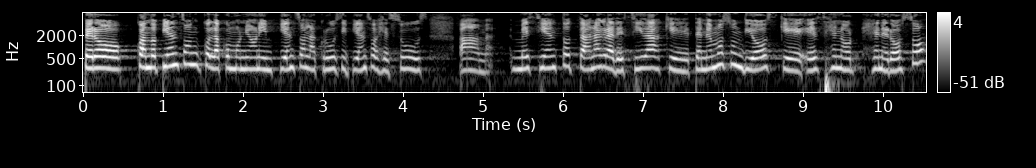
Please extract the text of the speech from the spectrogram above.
pero cuando pienso en la comunión y pienso en la cruz y pienso en Jesús, Um, me siento tan agradecida que tenemos un Dios que es generoso,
